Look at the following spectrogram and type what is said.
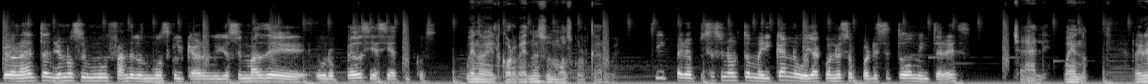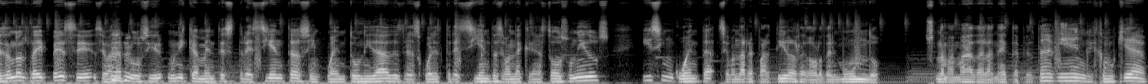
Pero la neta, yo no soy muy fan de los muscle cars, güey. Yo soy más de europeos y asiáticos. Bueno, el Corvette no es un muscle car, güey. Sí, pero pues es un auto americano, güey. Ya con eso parece todo mi interés. Chale. Bueno, regresando al Type S, se van a producir únicamente 350 unidades, de las cuales 300 se van a quedar en Estados Unidos y 50 se van a repartir alrededor del mundo. Es una mamada, la neta, pero está bien, güey, como quiera.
